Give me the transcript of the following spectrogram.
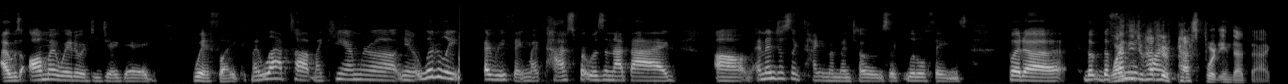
I was on my way to a DJ gig with like my laptop, my camera, you know, literally everything. My passport was in that bag. Um, and then just like tiny mementos, like little things. But uh, the, the why did you have part, your passport in that bag?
